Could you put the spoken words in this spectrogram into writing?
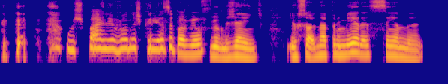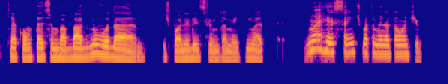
os pais levando as crianças para ver o filme, gente. Eu só na primeira cena que acontece um babado, não vou dar spoiler desse filme também, que não é, não é recente, mas também não é tão antigo.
